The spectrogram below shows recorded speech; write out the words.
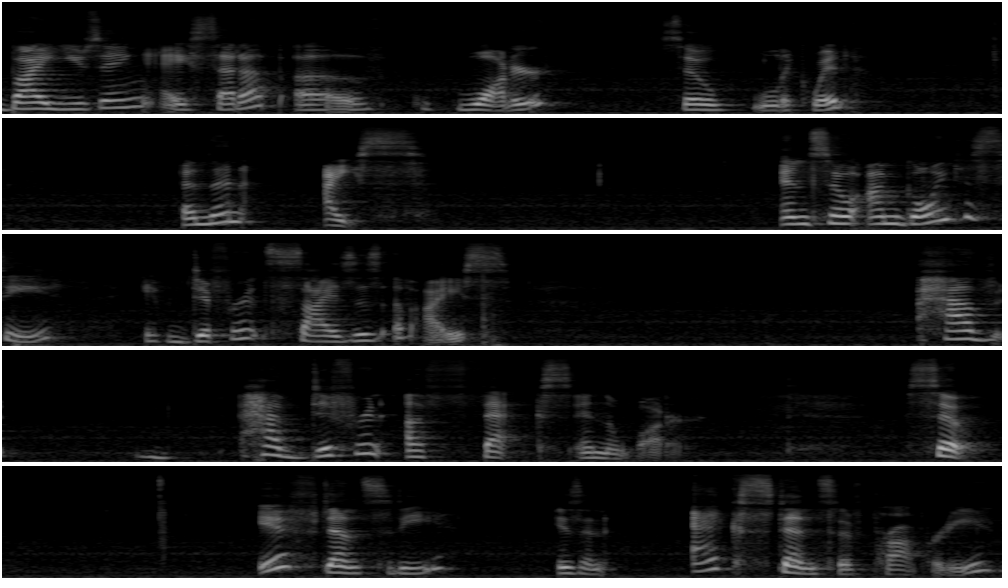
by using a setup of water, so liquid, and then ice. And so I'm going to see if different sizes of ice have have different effects in the water. So, if density is an extensive property,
